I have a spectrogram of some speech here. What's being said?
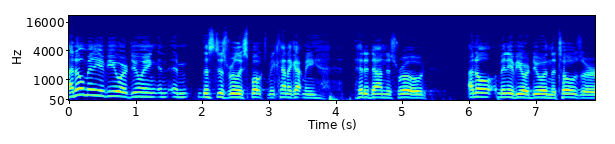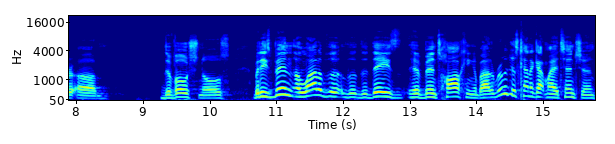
I know many of you are doing, and, and this just really spoke to me, kind of got me headed down this road. I know many of you are doing the Tozer um, devotionals. But he's been, a lot of the, the, the days have been talking about it, really just kind of got my attention.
